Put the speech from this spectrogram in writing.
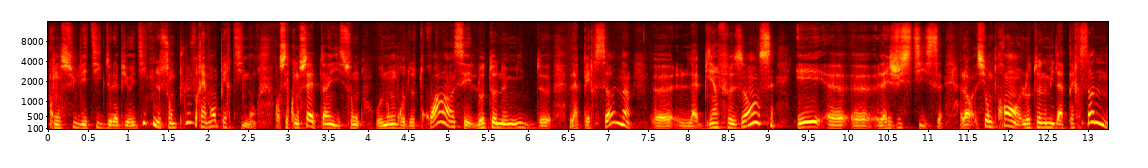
conçu l'éthique de la bioéthique ne sont plus vraiment pertinents. Alors, ces concepts, hein, ils sont au nombre de trois. Hein. c'est l'autonomie de la personne, la bienfaisance et la justice. Alors, si on prend l'autonomie de la personne,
